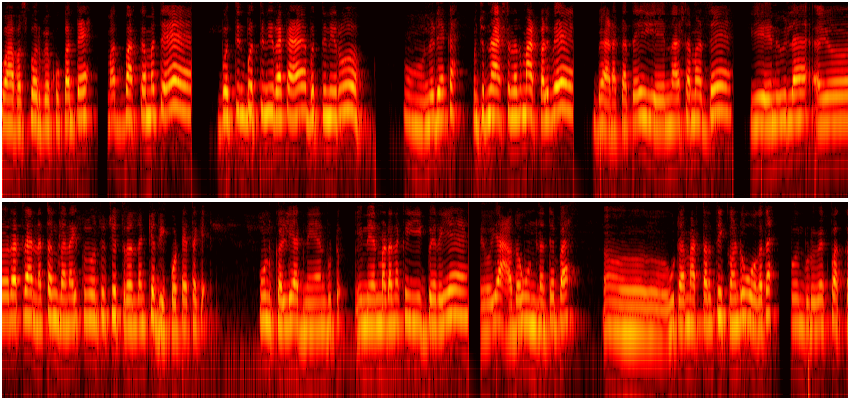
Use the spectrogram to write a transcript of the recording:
ವಾಪಸ್ ಬರಬೇಕು ಕಂತೆ. ಮತ್ತೆ ಬಕ್ಕ ಮತ್ತೆ? ಬತ್ತಿನ ಬತ್ತಿನ ಇರಕ ಬತ್ತೀನಿರು ಹ್ಞೂ ನಡಿಯಕ್ಕ ಒಂಚೂರು ನಾಷ್ಟ ಮಾಡ್ಕೊಳ್ವೆ. ಬೇಡಕತೆ ಏನ್ ನಾಷ್ಟ ಮಾಡ್ದೆ? ಏನೂ ಇಲ್ಲ. ಅಯ್ಯೋ ರಾತ್ರಿ ಅನ್ನ ತಂಗ್ಲನಾಯ್ತು ಅಂತ ಚಿತ್ರಾನ್ನ ಕೆದಿ ಕೊಟ್ಟೆ ತಗೆ ಉಣ್ಕೊಳ್ಳಿ ಅದನ್ನೇ ಅಂದ್ಬಿಟ್ಟು. ಇನ್ನೇನು ಮಾಡೋಣಕ್ಕೆ ಈಗ ಬೇರೆ ಅಯ್ಯೋ, ಯಾವುದೋ ಉಂಡ್ಲಂತೆ ಬಾ. ಊಟ ಮಾಡ್ತಾರೆ ತಿಕ್ಕೊಂಡು ಹೋಗದ. ಬಂದ್ಬಿಡ್ಬೇಕು ಪಕ್ಕ.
